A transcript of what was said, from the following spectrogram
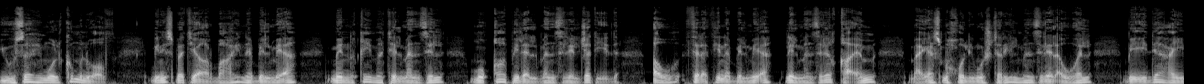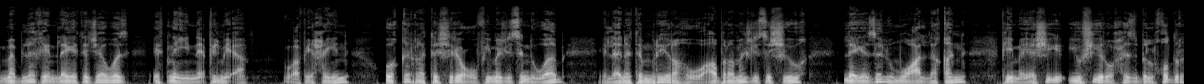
يساهم الكومنولث بنسبة 40% من قيمة المنزل مقابل المنزل الجديد أو 30% للمنزل القائم ما يسمح لمشتري المنزل الأول بإيداع مبلغ لا يتجاوز 2% وفي حين أقر التشريع في مجلس النواب إلا أن تمريره عبر مجلس الشيوخ لا يزال معلقا فيما يشير حزب الخضر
